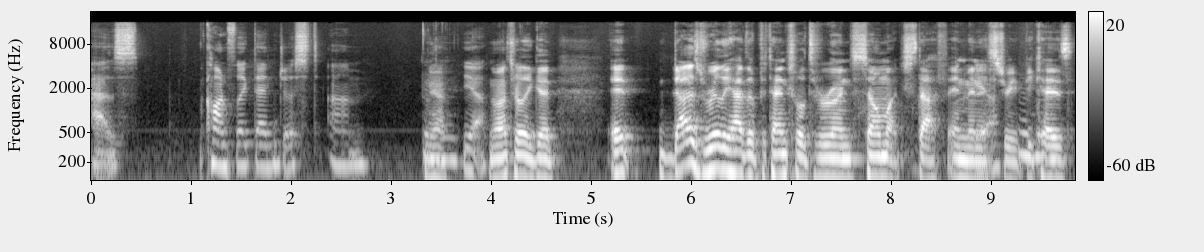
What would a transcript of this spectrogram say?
as conflict and just um, Yeah. yeah. No, that's really good. It does really have the potential to ruin so much stuff in ministry mm-hmm. because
